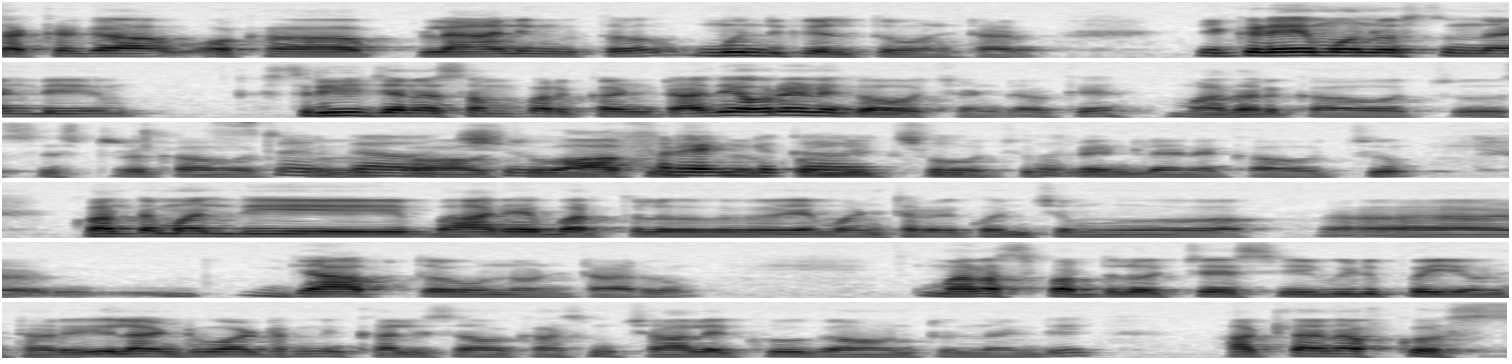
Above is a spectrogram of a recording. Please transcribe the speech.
చక్కగా ఒక ప్లానింగ్తో ముందుకెళ్తూ ఉంటారు. ఇక్కడ ఏమని వస్తుందండి స్త్రీ జన సంపర్కం అంటే అది ఎవరైనా కావచ్చు అండి ఓకే. మదర్ కావచ్చు సిస్టర్ కావచ్చు కావచ్చు, ఆఫీస్లో కొలీగ్స్ కావచ్చు, కావచ్చు. ఫ్రెండ్లైనా కావచ్చు. కొంతమంది భార్య భర్తలు ఏమంటారు కొంచెము గ్యాప్తో ఉండి ఉంటారు మనస్పర్ధలు వచ్చేసి విడిపోయి ఉంటారు. ఇలాంటి వాటిని కలిసే అవకాశం చాలా ఎక్కువగా ఉంటుందండి. అట్లానే అఫ్ కోర్స్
